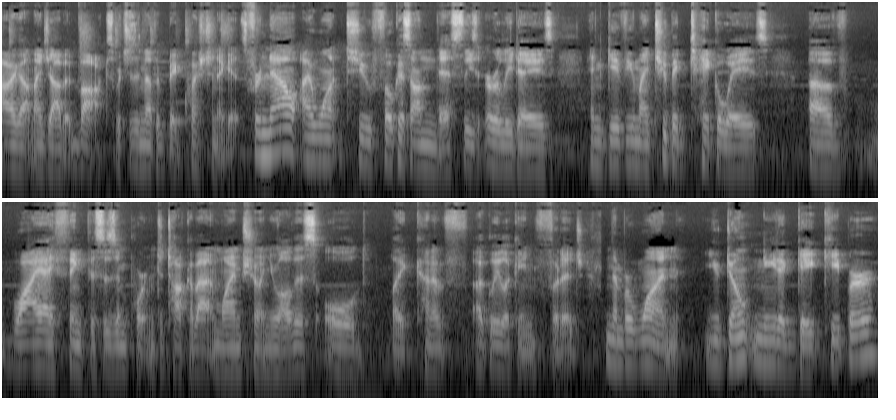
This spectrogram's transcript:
How I Got My Job at Vox, which is another big question I get. For now, I want to focus on this, these early days, and give you my two big takeaways of why I think this is important to talk about and why I'm showing you all this old, like kind of ugly looking footage. Number one, you don't need a gatekeeper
